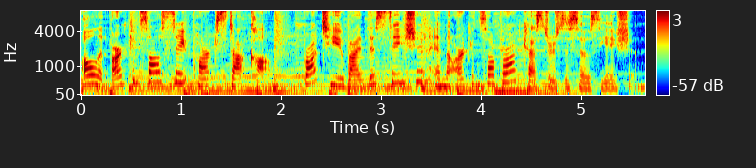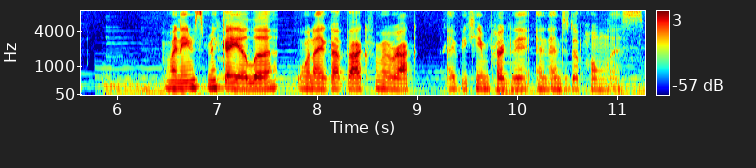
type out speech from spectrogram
all at arkansasstateparks.com. Brought to you by this station and the Arkansas Broadcasters Association. My name's Michaela. When I got back from Iraq, I became pregnant and ended up homeless.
